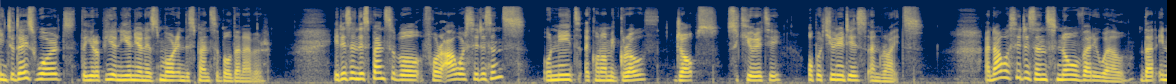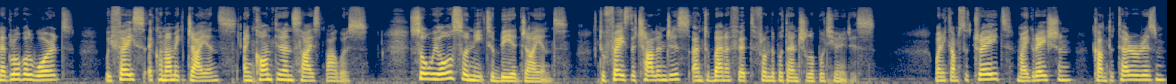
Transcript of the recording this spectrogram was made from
In today's world, the European Union is more indispensable than ever. It is indispensable for our citizens who need economic growth, jobs, security, opportunities and rights. And our citizens know very well that in a global world, we face economic giants and continent-sized powers. So we also need to be a giant, to face the challenges and to benefit from the potential opportunities. When it comes to trade, migration, counter-terrorism,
